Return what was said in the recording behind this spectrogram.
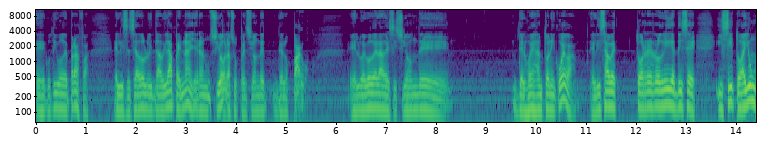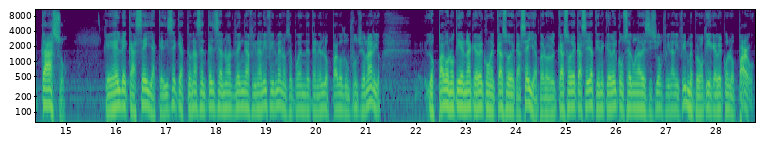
ejecutivo de Prafa, el licenciado Luis Dávila Perna, ayer anunció la suspensión de, los pagos. Eh, luego de la decisión de, del juez Anthony Cueva. Elizabeth Torres Rodríguez dice, y cito, hay un caso que es el de Casellas, que dice que hasta una sentencia no advenga final y firme no se pueden detener los pagos de un funcionario. Los pagos no tienen nada que ver con el caso de Casellas, pero el caso de Casellas tiene que ver con ser una decisión final y firme, pero no tiene que ver con los pagos,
